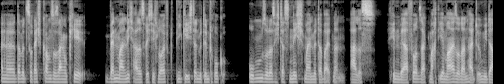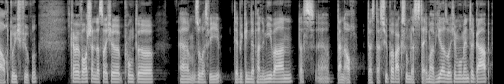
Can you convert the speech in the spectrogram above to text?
äh, damit zurechtkommen, zu sagen, okay, wenn mal nicht alles richtig läuft, wie gehe ich denn mit dem Druck um, so dass ich das nicht meinen Mitarbeitern alles hinwerfe und sage, macht ihr mal, sondern halt irgendwie da auch durchführe. Ich kann mir vorstellen, dass solche Punkte ähm, sowas wie der Beginn der Pandemie waren, dass äh, dann auch das, das Hyperwachstum, dass es da immer wieder solche Momente gab.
